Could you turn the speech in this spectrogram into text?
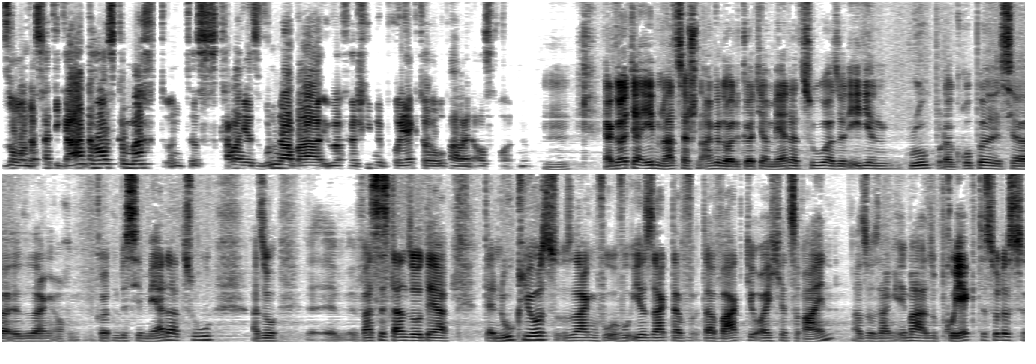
so, und das hat die Gartenhaus gemacht und das kann man jetzt wunderbar über verschiedene Projekte europaweit ausrollen. Ne? Mhm. Ja, gehört ja eben, du hast ja schon angedeutet, gehört ja mehr dazu. Also die Edien Group oder Gruppe ist ja sozusagen auch, gehört ein bisschen mehr dazu. Also äh, was ist dann so der, der Nukleus, sozusagen, wo, wo ihr sagt, da, da wagt ihr euch jetzt rein? Also sagen immer, also Projekt ist so das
